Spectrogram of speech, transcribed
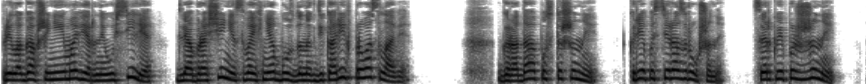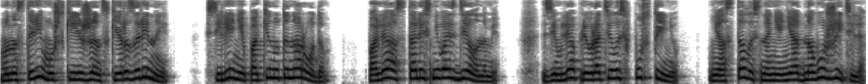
прилагавшей неимоверные усилия для обращения своих необузданных дикарей в православие. Города опустошены, крепости разрушены, церкви пожжены, монастыри мужские и женские разорены, селения покинуты народом, поля остались невозделанными, земля превратилась в пустыню, не осталось на ней ни одного жителя.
